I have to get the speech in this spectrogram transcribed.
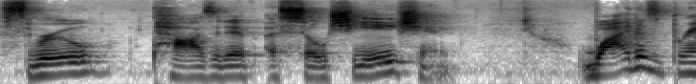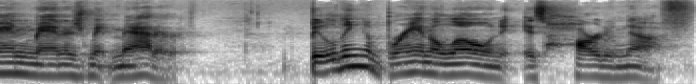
through positive association. Why does brand management matter? Building a brand alone is hard enough.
